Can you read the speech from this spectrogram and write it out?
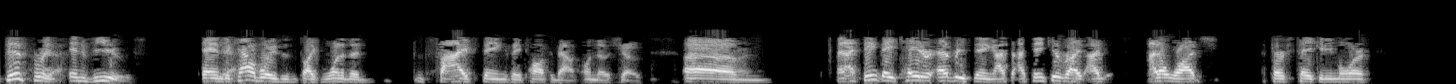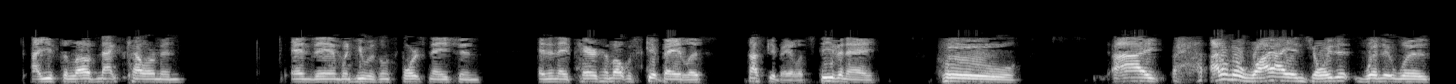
different Yeah. in views. And Yeah. the Cowboys is like one of the five things they talk about on those shows. Um, and I think they cater everything. I, I think you're right. I, I don't watch First Take anymore. I used to love Max Kellerman. And then when he was on Sports Nation, and then they paired him up with Skip Bayless, not Skip Bayless, Stephen A, who I, I don't know why I enjoyed it when it was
